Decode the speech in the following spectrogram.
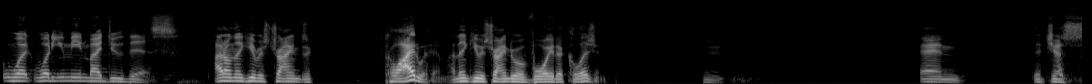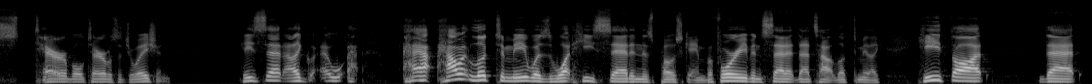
What What do you mean by do this? I don't think he was trying to collide with him. I think he was trying to avoid a collision. Hmm. And it just terrible, terrible situation. He said like uh, how, how it looked to me was what he said in his post game. Before he even said it, that's how it looked to me. Like he thought that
